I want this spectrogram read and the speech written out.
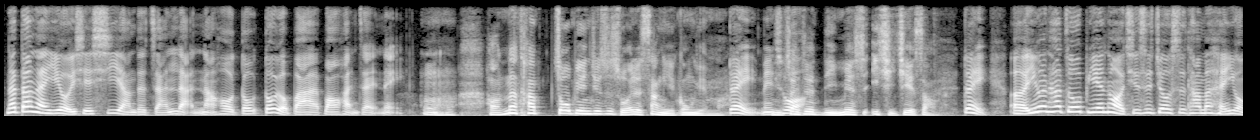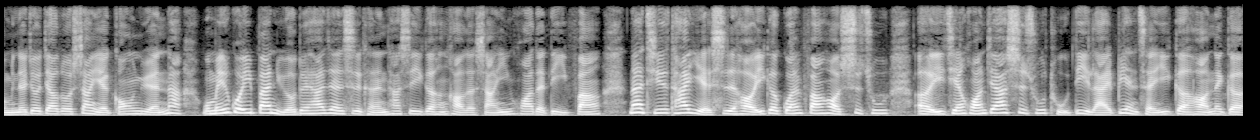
那当然也有一些西洋的展览，然后都都有把它包含在内。嗯，好，那它周边就是所谓的上野公园嘛？对，没错，在这里面是一起介绍的。对，呃，因为它周边哈，其实就是他们很有名的，就叫做上野公园。那我们如果一般旅游对它认识，可能它是一个很好的赏樱花的地方。那其实它也是哈一个官方哈释出，呃，以前皇家释出土地来变成一个哈那个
